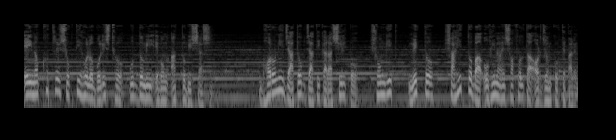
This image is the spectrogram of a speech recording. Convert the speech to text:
এই নক্ষত্রের শক্তি হল বলিষ্ঠ, উদ্যমী এবং আত্মবিশ্বাসী। ভরণী জাতক জাতিকারা শিল্প, সংগীত, নৃত্য, সাহিত্য বা অভিনয়ে সফলতা অর্জন করতে পারেন।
